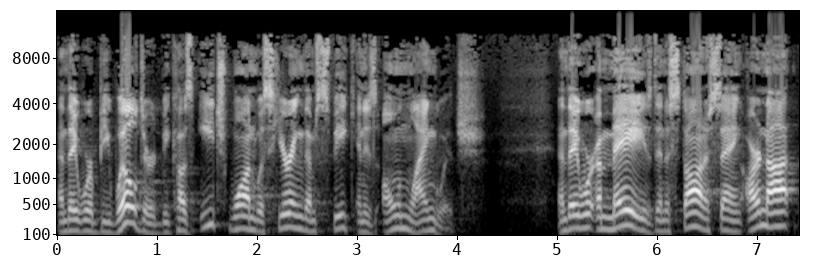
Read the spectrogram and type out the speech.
and they were bewildered because each one was hearing them speak in his own language. And they were amazed and astonished, saying, Are not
